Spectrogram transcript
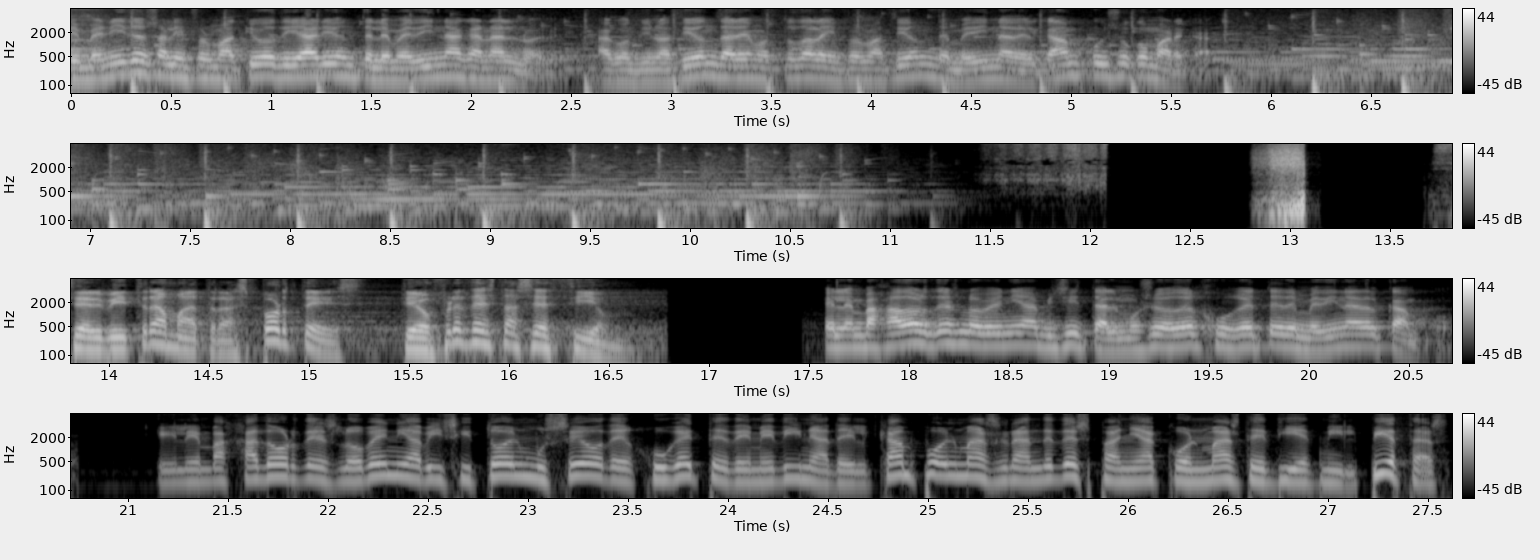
Bienvenidos al informativo diario en Telemedina Canal 9. A continuación daremos toda la información de Medina del Campo y su comarca. Servitrama Transportes te ofrece esta sección. El embajador de Eslovenia visita el Museo del Juguete de Medina del Campo. El embajador de Eslovenia visitó el Museo del Juguete de Medina del Campo, el más grande de España, con más de 10.000 piezas.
